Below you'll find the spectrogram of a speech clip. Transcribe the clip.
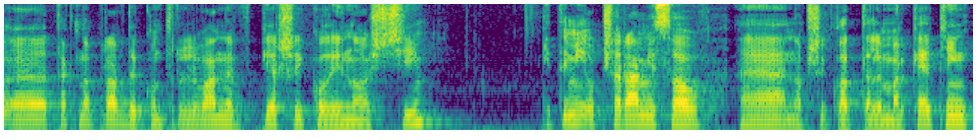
e, tak naprawdę kontrolowane w pierwszej kolejności. I tymi obszarami są e, na przykład telemarketing,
